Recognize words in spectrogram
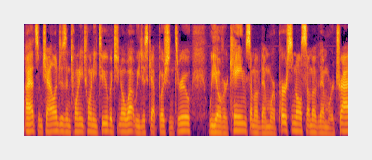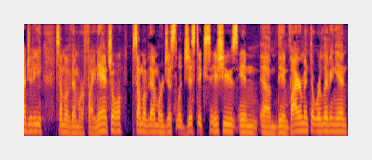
I had some challenges in 2022, but you know what? We just kept pushing through. We overcame. Some of them were personal, some of them were tragedy, some of them were financial, some of them were just logistics issues in um, the environment that we're living in.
